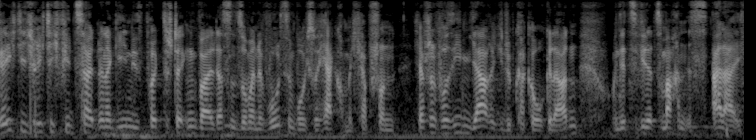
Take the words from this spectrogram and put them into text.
richtig, richtig viel Zeit und Energie in dieses Projekt zu stecken, weil das sind so meine Wurzeln, wo ich so herkomme. Ich habe schon, ich habe schon vor sieben Jahren YouTube-Kacke hochgeladen und jetzt wieder zu machen ist, Alter, ich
